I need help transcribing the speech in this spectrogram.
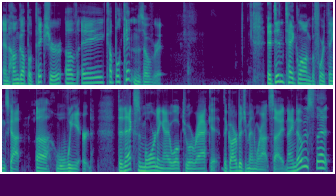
and hung up a picture of a couple kittens over it. It didn't take long before things got uh, weird. The next morning, I woke to a racket. The garbage men were outside, and I noticed that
